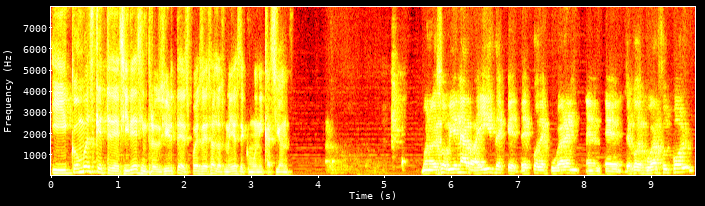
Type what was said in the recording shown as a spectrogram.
¿Y cómo es que te decides introducirte después de eso a los medios de comunicación? Bueno, eso viene a raíz de que dejo de jugar, en, eh, dejo de jugar fútbol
